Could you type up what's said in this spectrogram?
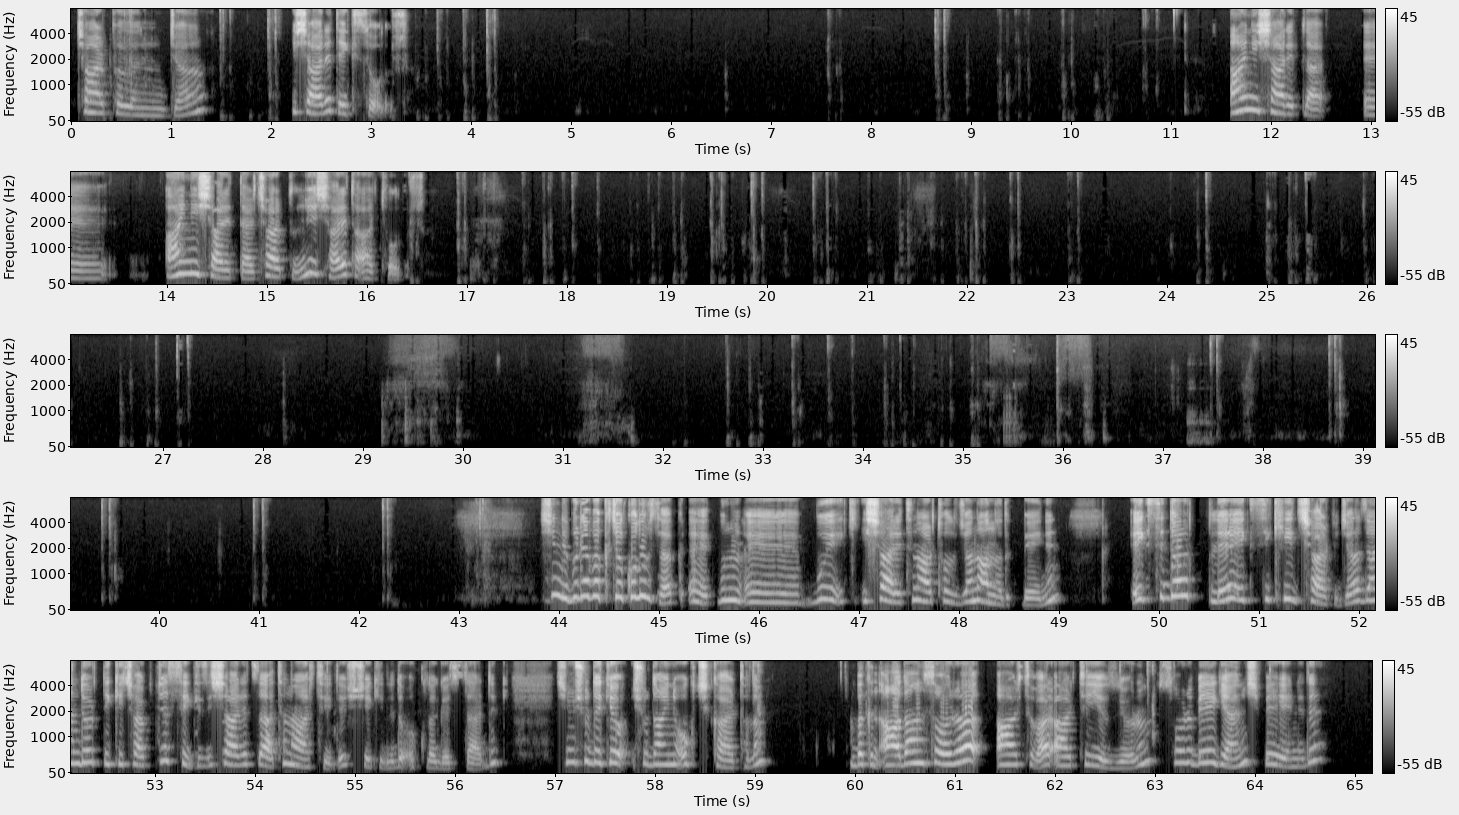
çarpılınca işaret eksi olur. Aynı işaretler e, aynı işaretler çarpılınca işaret artı olur. Şimdi buraya bakacak olursak, evet bunun e, bu işaretin artı olacağını anladık B'nin. Eksi 4 ile eksi 2'yi çarpacağız. Yani 4 ile 2 çarpacağız 8. İşaret zaten artıydı. Şu şekilde de okla gösterdik. Şimdi şuradaki şuradan yine ok çıkartalım. Bakın A'dan sonra artı var. Artıyı yazıyorum. Sonra B gelmiş. B yerine de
